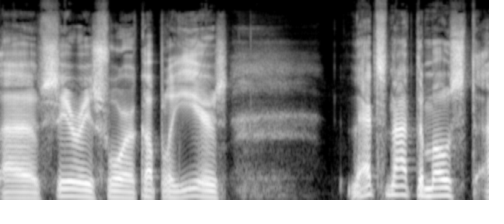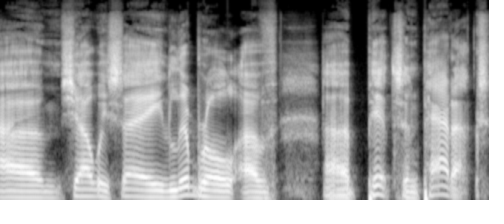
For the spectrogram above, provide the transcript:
uh, series for a couple of years. That's not the most, um, shall we say, liberal of uh, pits and paddocks.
